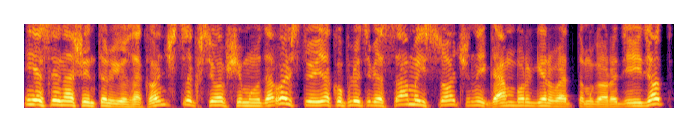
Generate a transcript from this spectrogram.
Если наше интервью закончится, к всеобщему удовольствию я куплю тебе самый сочный гамбургер в этом городе. Идет?»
